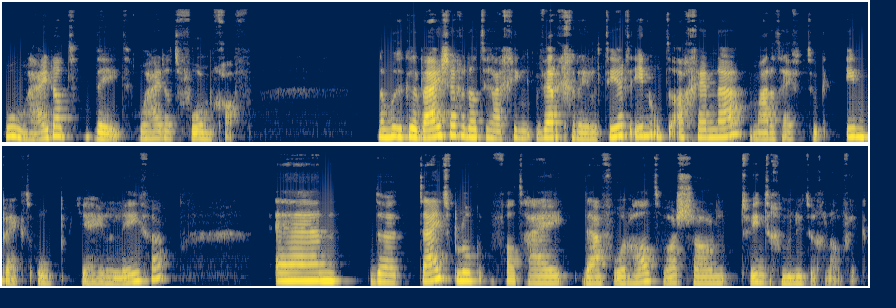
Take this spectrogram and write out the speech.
hoe hij dat deed, hoe hij dat vorm gaf. Dan moet ik erbij zeggen dat hij ging werkgerelateerd in op de agenda, maar dat heeft natuurlijk impact op je hele leven. En de tijdsblok wat hij daarvoor had was zo'n 20 minuten, geloof ik.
